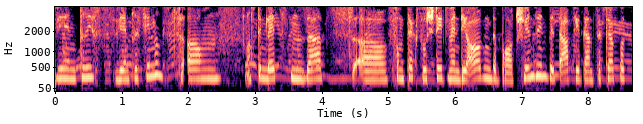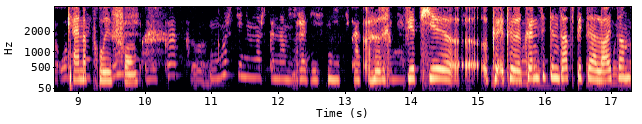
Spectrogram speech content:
Wir, wir interessieren uns ähm, auf den letzten Satz äh, vom Text, wo steht, wenn die Augen der Braut schön sind, bedarf ihr ganzer Körper keiner Prüfung. Wird hier, äh, können Sie den Satz bitte erläutern?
